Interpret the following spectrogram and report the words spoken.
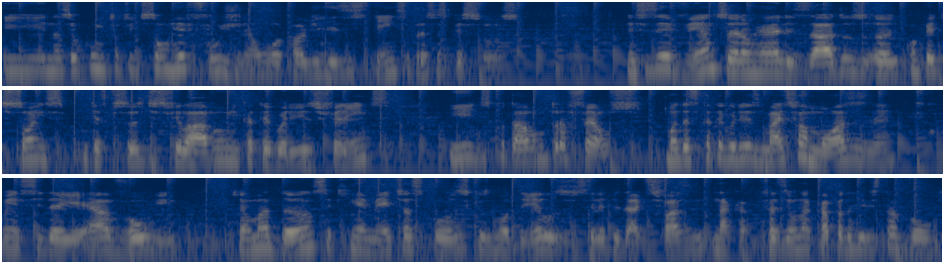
e nasceu com o intuito de ser um refúgio, né, um local de resistência para essas pessoas. Nesses eventos eram realizados uh, competições em que as pessoas desfilavam em categorias diferentes e disputavam troféus. Uma das categorias mais famosas, né, ficou conhecida aí é a voguing, é uma dança que remete às poses que os modelos e celebridades fazem na, faziam na capa da revista Vogue.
